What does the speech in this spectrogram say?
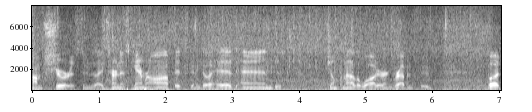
I'm sure as soon as I turn this camera off, it's going to go ahead and just jumping out of the water and grabbing food. But,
